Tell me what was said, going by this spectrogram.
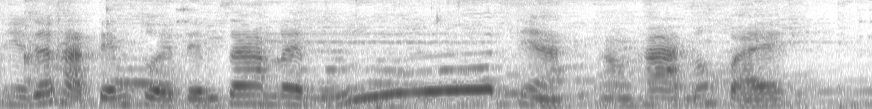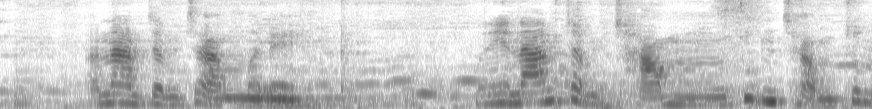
นี่เด้อค่ะเต็มถ้วยเต็มซ้ำเลยปุ๊ดเนี่ยเอาหาดลงไป เอาน้ำช่ำๆมาเนี่ยวันนี้น้ำช่ำๆชุ่มฉ่ำชุ่ม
